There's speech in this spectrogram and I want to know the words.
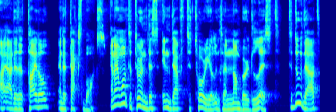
I added a title and a text box. And I want to turn this in-depth tutorial into a numbered list. To do that,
